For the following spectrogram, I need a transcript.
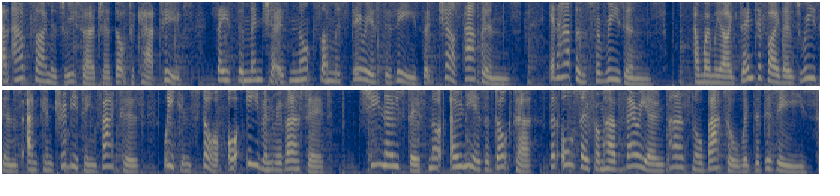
and Alzheimer's researcher Dr. Kat Toups says dementia is not some mysterious disease that just happens. It happens for reasons. And when we identify those reasons and contributing factors, we can stop or even reverse it. She knows this not only as a doctor, but also from her very own personal battle with the disease.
